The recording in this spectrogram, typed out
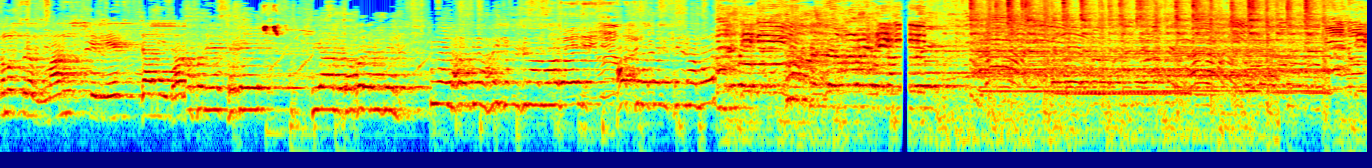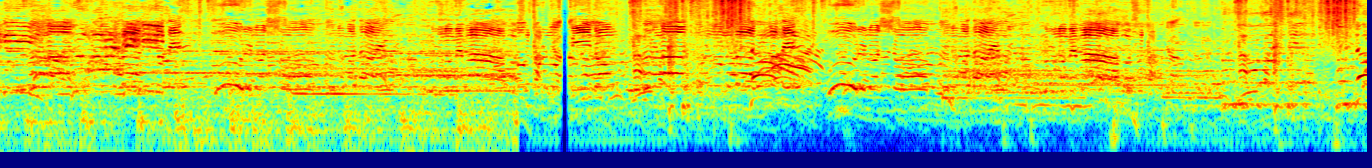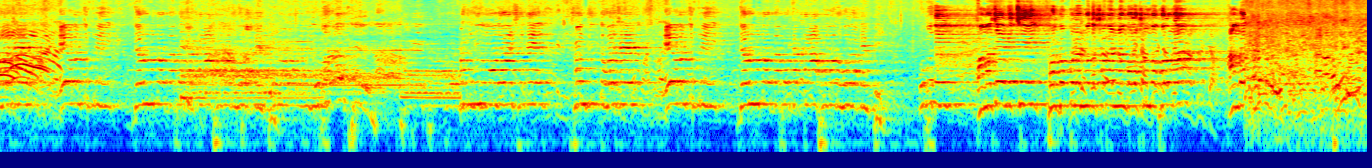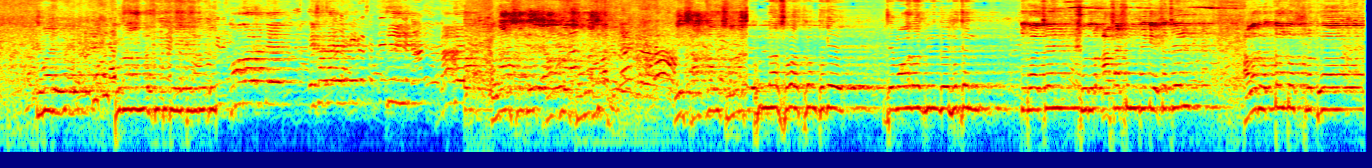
সমস্ত মানুষকে নিয়ে জাতি সংযুক্ত হয়েছে এই অঞ্চলটি সমাজে নিচ্ছে সর্বক্ষণের মতো সবার নাম বলা সম্ভব হলো না। আমরা এবারে ওনার সাথে সাতজন সন্ন্যাসী ছিল। এই সাতজন সন্ন্যাসী খুলনা সভাশ্রম থেকে যে মহারাজ বৃন্দ এসেছেন হয়েছেন সুদূর আশাশুনি থেকে এসেছেন। আমাদের অত্যন্ত শ্রদ্ধেয়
